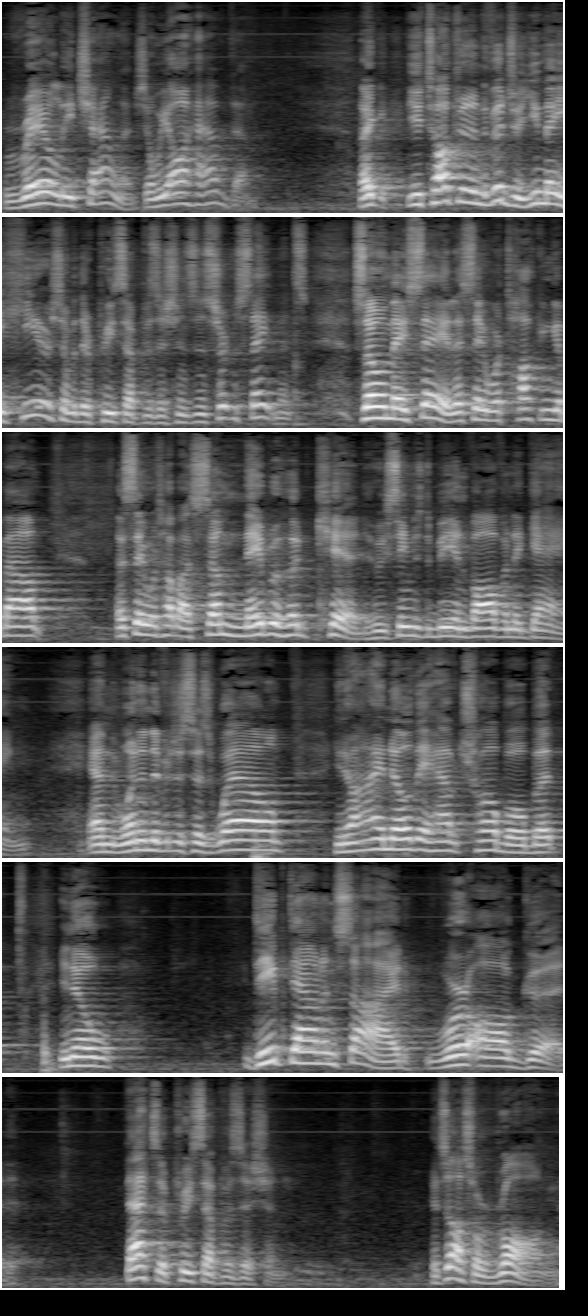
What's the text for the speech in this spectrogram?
rarely challenged, and we all have them. Like you talk to an individual, you may hear some of their presuppositions in certain statements. Someone may say, let's say we're talking about, let's say we're talking about some neighborhood kid who seems to be involved in a gang. And one individual says, Well, you know, I know they have trouble, but you know, deep down inside, we're all good. That's a presupposition. It's also wrong.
